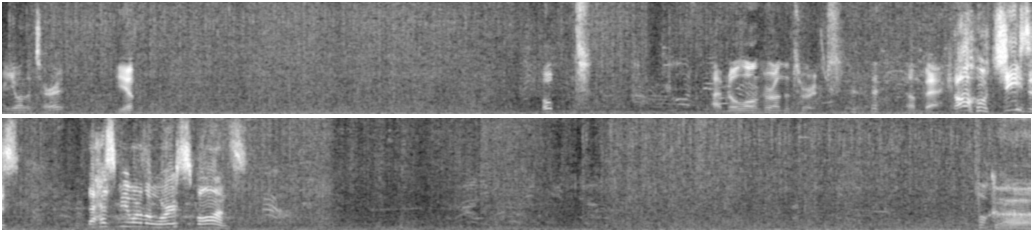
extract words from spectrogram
Are you on the turret? Yep. Oh. I'm no longer on the turret. I'm back. Oh Jesus! That has to be one of the worst spawns. Fucker!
